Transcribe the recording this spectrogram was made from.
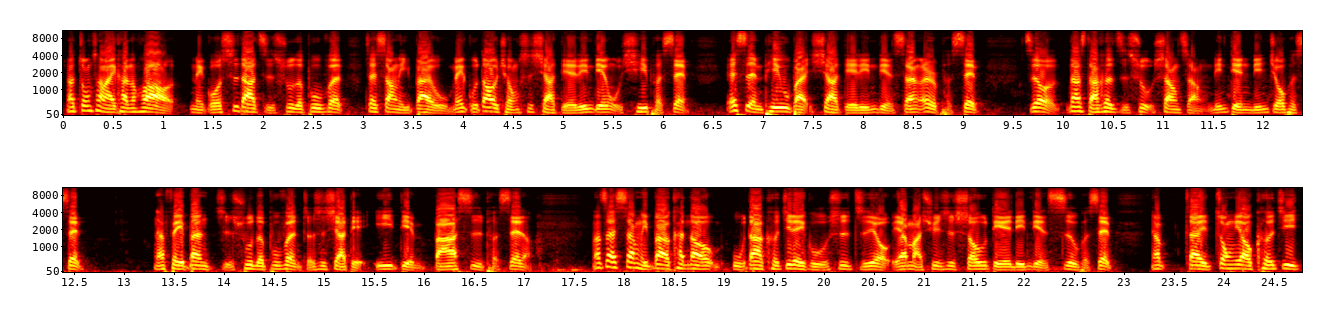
那中长来看的话，美国四大指数的部分，在上礼拜五，美股道琼是下跌零点五七 percent，S M P 五百下跌零点三二 percent，只有纳斯达克指数上涨零点零九 percent。那非半指数的部分则是下跌一点八四 percent 啊。那在上礼拜看到五大科技类股是只有亚马逊是收跌零点四五 percent。那在重要科技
